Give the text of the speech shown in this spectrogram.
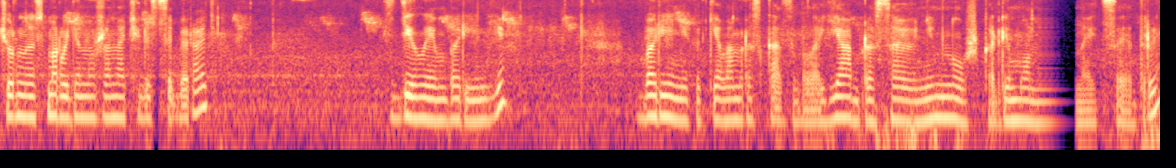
Черную смородину уже начали собирать. Сделаем варенье варенье, как я вам рассказывала, я бросаю немножко лимонной цедры.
